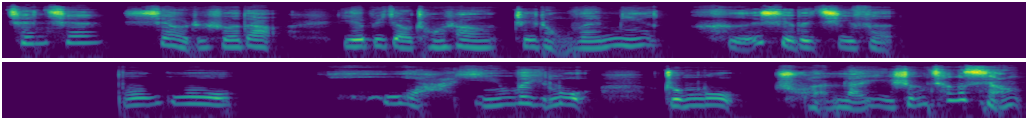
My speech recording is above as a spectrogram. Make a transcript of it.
芊芊笑着说道，也比较崇尚这种文明和谐的气氛。不过话音未落，中路传来一声枪响，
